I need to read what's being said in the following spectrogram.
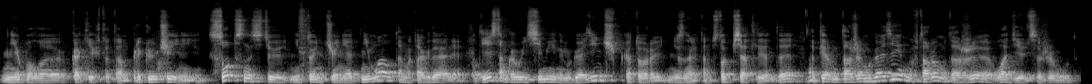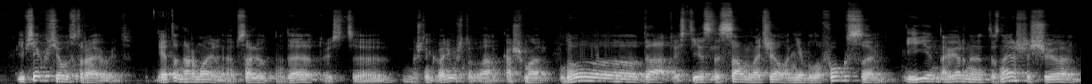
не было каких-то там приключений с собственностью, никто ничего не отнимал там и так далее. Вот есть там какой-нибудь семейный магазинчик, который, не знаю, там 150 лет, да? На первом этаже магазин, на втором этаже владельцы живут. И всех все устраивает. Это нормально абсолютно, да, то есть э, мы же не говорим, что а, кошмар. Но да, то есть если с самого начала не было фокуса, и, наверное, ты знаешь, еще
